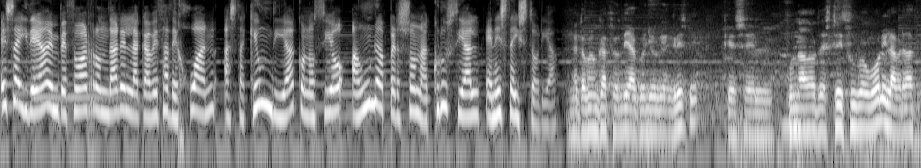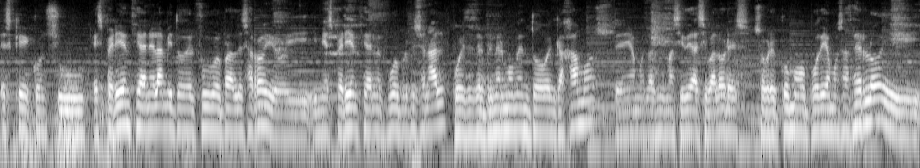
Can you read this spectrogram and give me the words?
Esa idea empezó a rondar en la cabeza de Juan hasta que un día conoció a una persona crucial en esta historia. Me tomé un café un día con Jürgen Grisby que es el fundador de Street Football World y la verdad es que con su experiencia en el ámbito del fútbol para el desarrollo y, y, mi experiencia en el fútbol profesional, pues desde el primer momento encajamos, teníamos las mismas ideas y valores sobre cómo podíamos hacerlo y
